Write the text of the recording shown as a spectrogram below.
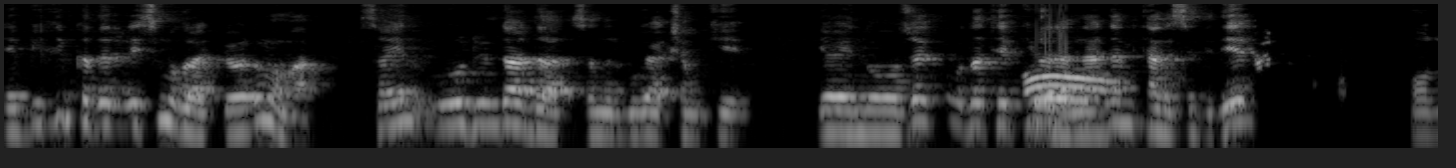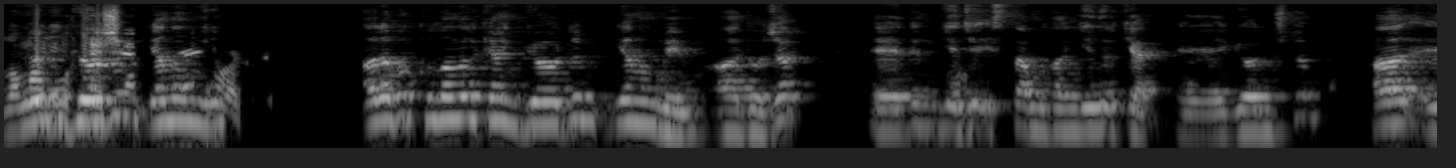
E, bildiğim kadarıyla resim olarak gördüm ama Sayın Uğur Dündar da sanırım bu akşamki yayında olacak. O da tepki Oo. verenlerden bir tanesiydi diye. O zaman Öyle gördüm, yanılmayayım. Araba kullanırken gördüm, yanılmayayım Adi Hocam. E, dün gece İstanbul'dan gelirken e, görmüştüm. Ha, e,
